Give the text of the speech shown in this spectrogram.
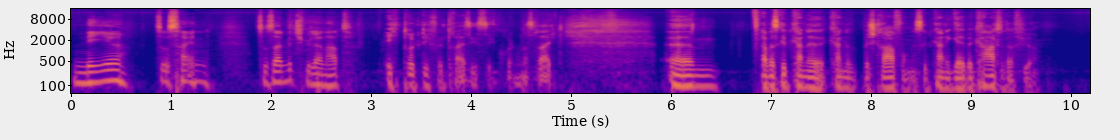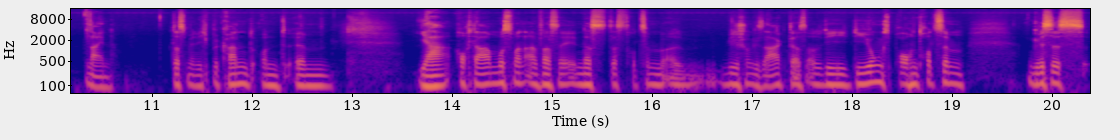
Nähe zu, sein, zu seinen Mitspielern hat. Ich drücke dich für 30 Sekunden, das reicht. Ähm, aber es gibt keine, keine Bestrafung, es gibt keine gelbe Karte dafür. Nein das mir nicht bekannt. Und ähm, ja, auch da muss man einfach sehen, dass das trotzdem, äh, wie du schon gesagt hast, also die, die Jungs brauchen trotzdem ein gewisses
